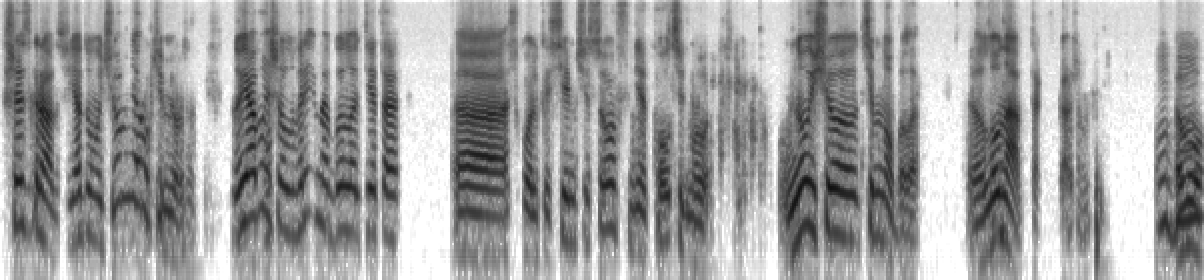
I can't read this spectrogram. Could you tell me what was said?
6 градусов. Я думаю, что у меня руки мерзнут? Но я вышел, время было где-то, э, сколько, 7 часов, нет, полседьмого. Ну, еще темно было. Э, луна, так скажем. Угу. Вот.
